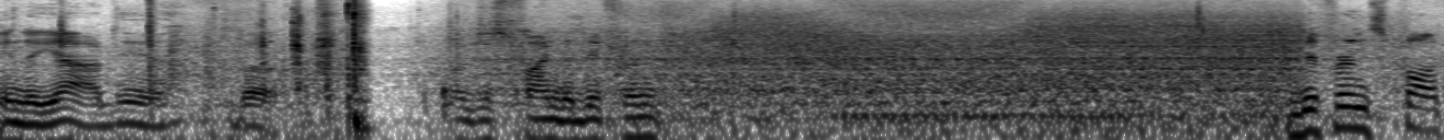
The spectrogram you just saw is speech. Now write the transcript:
in the yard here, but I'll just find a different different spot.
